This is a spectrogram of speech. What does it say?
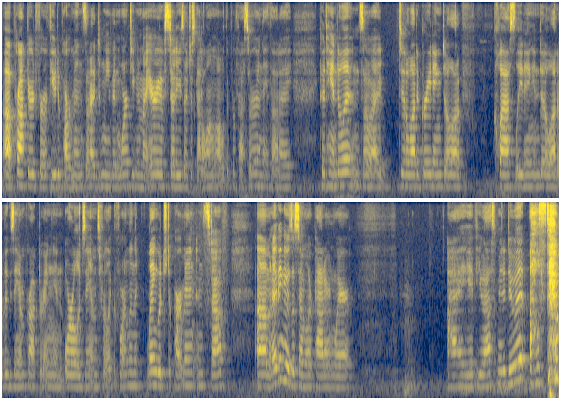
uh, proctored for a few departments that I didn't even weren't even my area of studies. I just got along well with the professor, and they thought I could handle it. And so I did a lot of grading, did a lot of class leading, and did a lot of exam proctoring and oral exams for like the foreign language department and stuff. Um, and I think it was a similar pattern where I, if you ask me to do it, I'll step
